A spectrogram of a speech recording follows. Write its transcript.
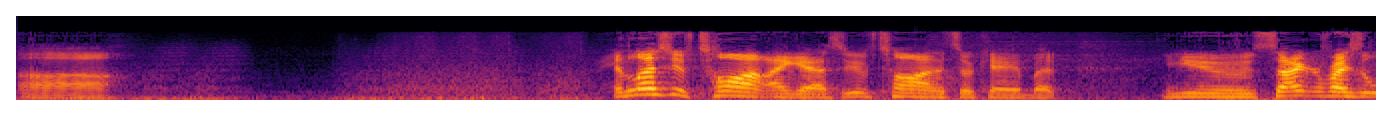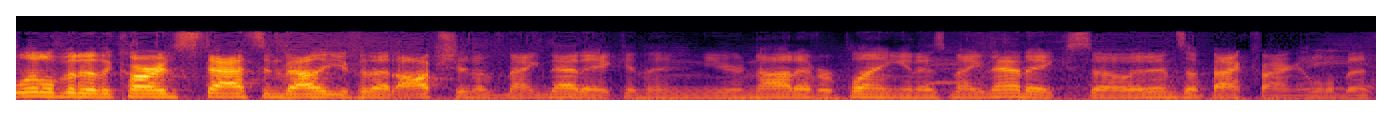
Uh, Unless you have taunt, I guess. If you have taunt, it's okay, but you sacrifice a little bit of the card's stats and value for that option of magnetic, and then you're not ever playing it as magnetic, so it ends up backfiring a little bit.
